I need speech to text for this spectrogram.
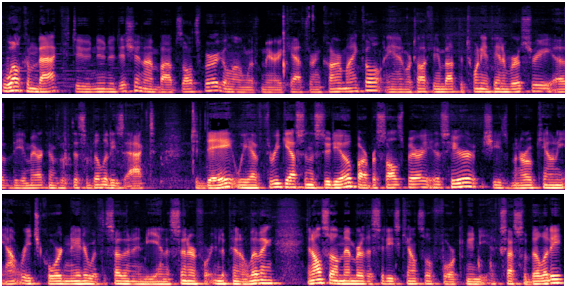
Welcome back to Noon Edition. I'm Bob Zaltsberg along with Mary Catherine Carmichael, and we're talking about the 20th anniversary of the Americans with Disabilities Act. Today, we have three guests in the studio. Barbara Salisbury is here. She's Monroe County Outreach Coordinator with the Southern Indiana Center for Independent Living and also a member of the City's Council for Community Accessibility.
